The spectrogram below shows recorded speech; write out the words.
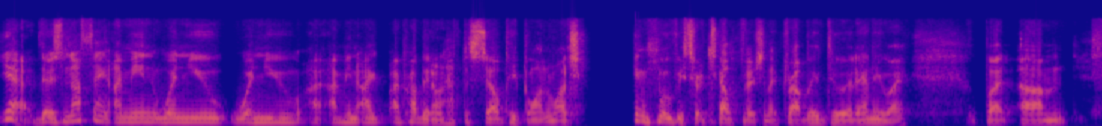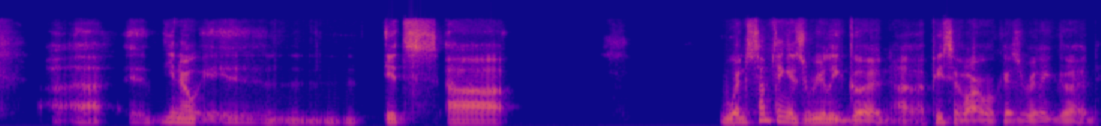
Yeah, there's nothing. I mean, when you when you, I, I mean, I, I probably don't have to sell people on watching movies or television. They probably do it anyway. But um, uh, you know, it's uh, when something is really good, a piece of artwork is really good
